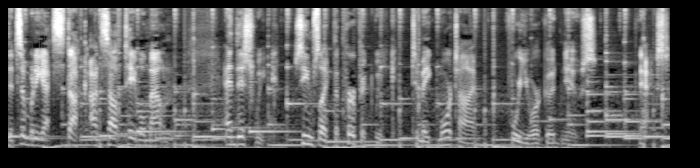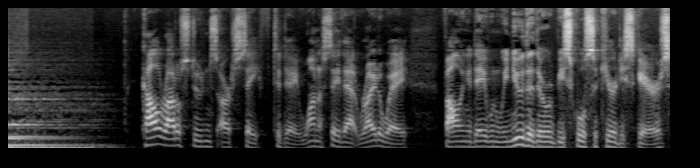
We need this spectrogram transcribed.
that somebody got stuck on South Table Mountain? And this week seems like the perfect week to make more time for your good news. Next. Colorado students are safe today. Want to say that right away, following a day when we knew that there would be school security scares.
